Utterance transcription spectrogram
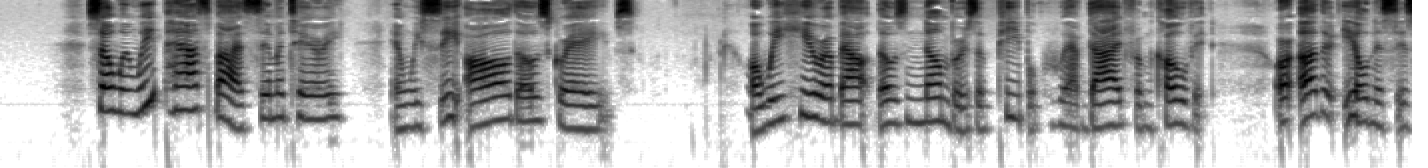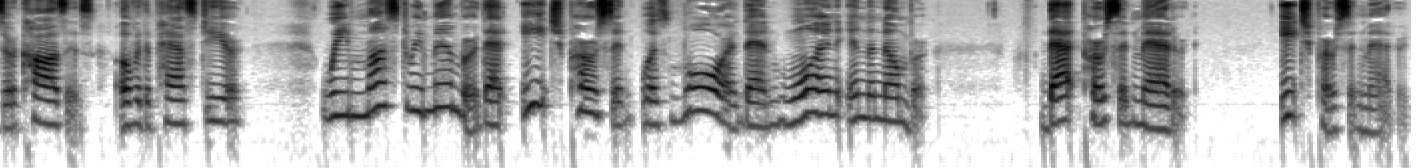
So when we pass by a cemetery and we see all those graves, or we hear about those numbers of people who have died from COVID or other illnesses or causes over the past year, we must remember that each person was more than one in the number. That person mattered. Each person mattered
